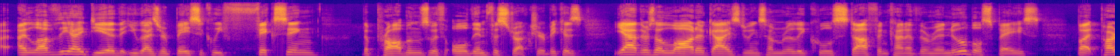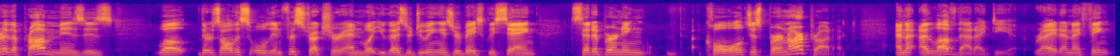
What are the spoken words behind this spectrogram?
I, I love the idea that you guys are basically fixing the problems with old infrastructure because yeah there's a lot of guys doing some really cool stuff in kind of the renewable space but part of the problem is is well, there's all this old infrastructure, and what you guys are doing is you're basically saying instead of burning coal, just burn our product. And I, I love that idea, right? And I think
